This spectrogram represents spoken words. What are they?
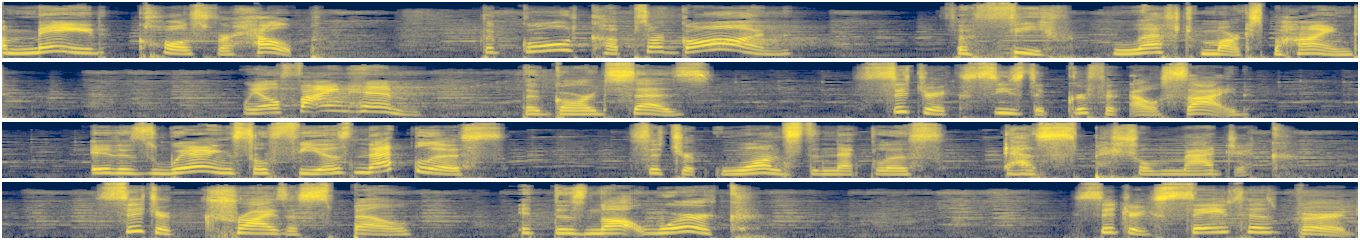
A maid calls for help. The gold cups are gone. The thief left marks behind. We'll find him, the guard says. Cedric sees the griffin outside. It is wearing Sophia's necklace. Cedric wants the necklace. It has special magic. Cedric tries a spell. It does not work. Cedric saves his bird.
